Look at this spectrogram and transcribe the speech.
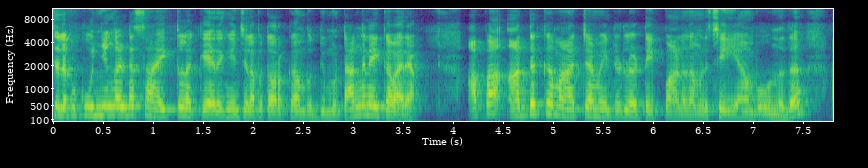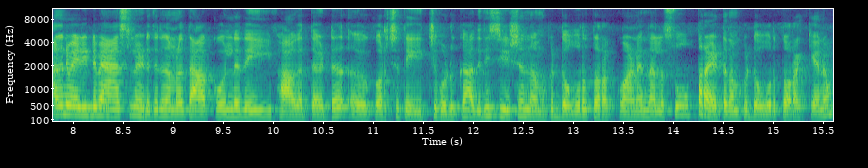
ചിലപ്പോൾ കുഞ്ഞുങ്ങളുടെ സൈക്കിളൊക്കെ ആയിരിക്കും ചിലപ്പോൾ തുറക്കാൻ ബുദ്ധിമുട്ട്. അങ്ങനെയൊക്കെ വരാം. അപ്പോൾ അതൊക്കെ മാറ്റാൻ വേണ്ടിയിട്ടുള്ള ടിപ്പാണ് നമ്മൾ ചെയ്യാൻ പോകുന്നത്. അതിന് വേണ്ടിയിട്ട് വാസലിൻ എടുത്തിട്ട് നമ്മൾ താക്കോലിന്റെ ഈ ഭാഗത്തായിട്ട് കുറച്ച് തേച്ച് കൊടുക്കുക. അതിനുശേഷം നമുക്ക് ഡോർ തുറക്കുവാണെങ്കിൽ നല്ല സൂപ്പറായിട്ട് നമുക്ക് ഡോർ തുറയ്ക്കാനും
